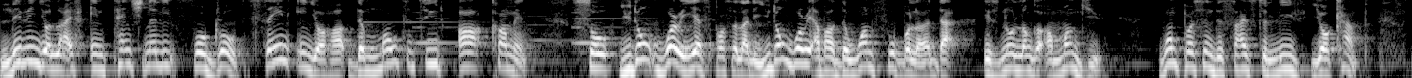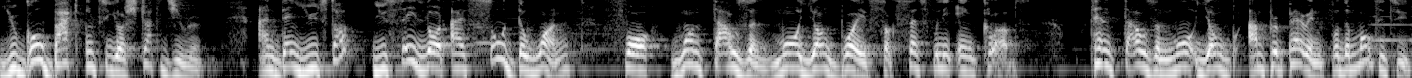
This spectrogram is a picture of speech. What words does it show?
Living your life intentionally for growth. Saying in your heart, the multitude are coming. So you don't worry, yes, Pastor Ladi, you don't worry about the one footballer that is no longer among you. One person decides to leave your camp. You go back into your strategy room and then you start, you say, Lord, I sold the one for 1,000 more young boys successfully in clubs. 10,000 more young, I'm preparing for the multitude.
